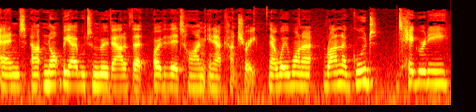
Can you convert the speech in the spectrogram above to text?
and uh, not be able to move out of that over their time in our country. Now, we want to run a good integrity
